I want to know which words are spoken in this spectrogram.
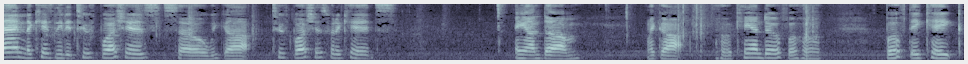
Then the kids needed toothbrushes, so we got toothbrushes for the kids. And, um, I got her candle for her birthday cake.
